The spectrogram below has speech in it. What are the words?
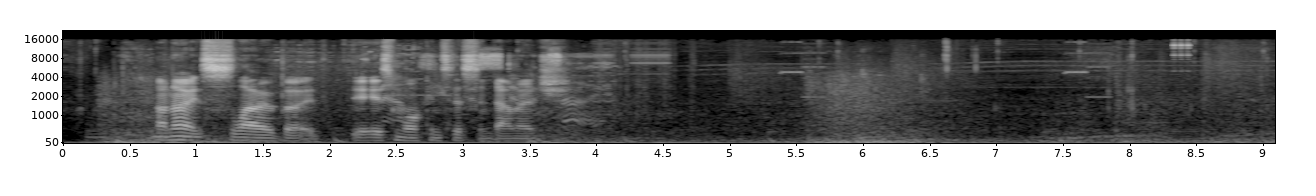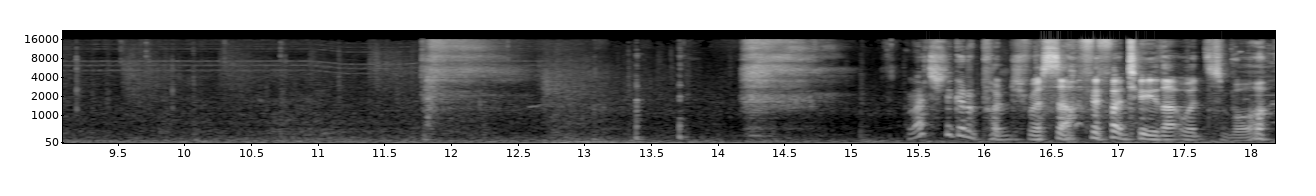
I know it's slow, but it, is more consistent damage. I'm actually gonna punch myself if I do that once more.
